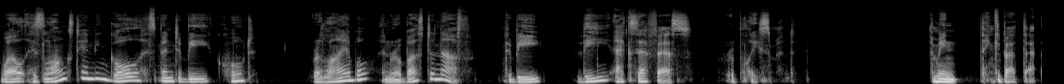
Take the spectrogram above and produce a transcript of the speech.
Well, his longstanding goal has been to be, quote, reliable and robust enough to be the XFS replacement. I mean, think about that.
